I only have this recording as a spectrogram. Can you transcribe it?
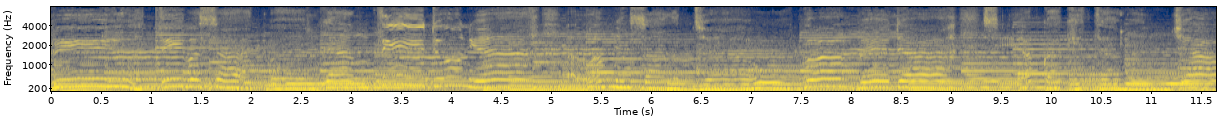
Bila tiba saat berganti dunia Alam yang sangat jauh berbeda. Siapkah kita menjawab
